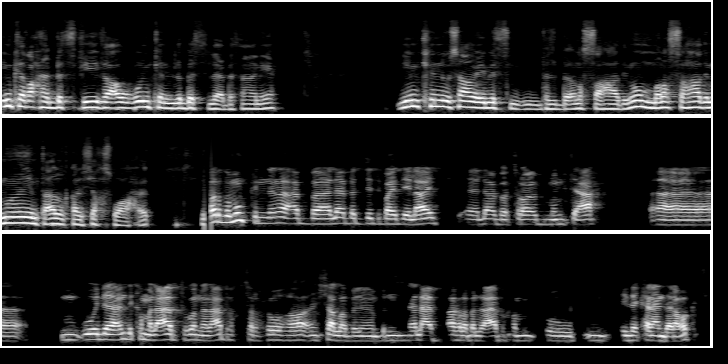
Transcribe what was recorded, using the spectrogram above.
يمكن راح نبث فيفا أو يمكن نبث لعبة ثانية. يمكن اسامه يبث بالمنصة هذه. مو المنصه هذه مو هي متعلقة لشخص واحد. برضو ممكن نلعب لعبة Dead by Daylight لعبة رعب ممتعة. آه، وإذا عندكم ألعاب تبغون نلعبها اقترحوها. إن شاء الله بن- بنلعب أغلب ألعابكم واذا كان عندنا وقت.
